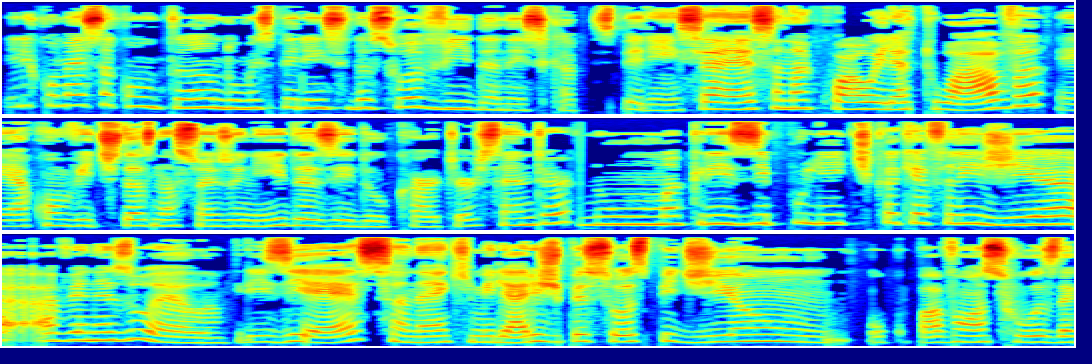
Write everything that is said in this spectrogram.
ele começa contando uma experiência da sua vida nesse capítulo. Experiência essa na qual ele atuava, é, a convite das Nações Unidas e do Carter Center numa crise política que afligia a Venezuela. Crise essa, né, que milhares de pessoas pediam, ocupavam as ruas da,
